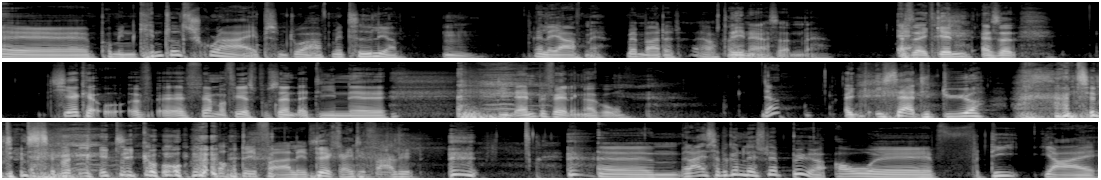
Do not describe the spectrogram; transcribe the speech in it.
Øh, på min Kindle Scribe, som du har haft med tidligere. Mm. Eller jeg har haft med. Hvem var det? Jeg det er sådan med. Ja. Altså igen, altså cirka 85 procent af dine, øh, dine anbefalinger er gode. Ja. Især de dyre har en tendens til at være rigtig gode. oh, det er farligt. Det er rigtig farligt. øhm, nej, så jeg begyndte at læse flere bøger, og øh, fordi jeg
